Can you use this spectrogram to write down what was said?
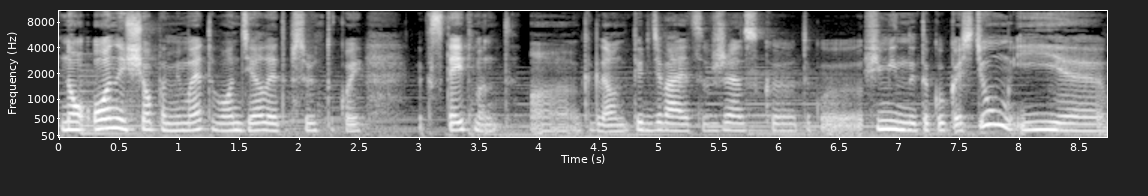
но он еще, помимо этого, он делает абсолютно такой как стейтмент, э, когда он переодевается в женскую такой феминный такой костюм и э,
